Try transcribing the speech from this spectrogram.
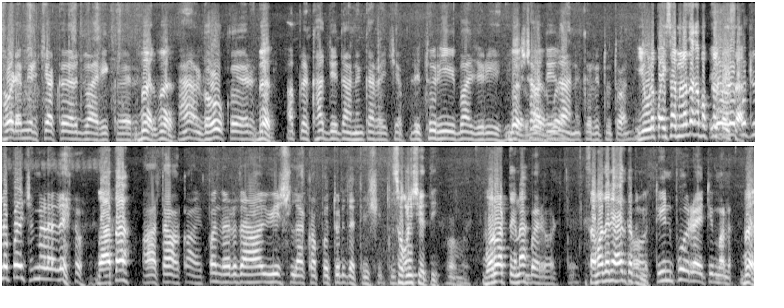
थोड्या मिरच्या कर ज्वारी कर बर बर. हा गहू कर. बर. आपलं खाद्य दान करायचे आपले तुरी बाजरी हे बर, बर, साधे बर. दान करत होतो आम्ही. एवढा पैसा मिळाला का बक्कल एवढं पैसा? कुठलं पैसे मिळाले? मग आता? आता काय पंधरा दहा वीस लाखा पतूर जाते शेती. सगळी शेती? हो, बरं वाटतंय ना? बरं वाटतंय. समाधानी आहेत का हो, तुम्ही? तीन पोर आहे ती मला. बर.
